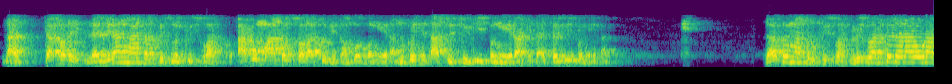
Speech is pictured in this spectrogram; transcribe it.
Nah, cakor, lanjutan mantep Gus lebih suaraku. Aku mantep sholatku di tempat pengiran. Mungkin saya tak sujudi pengiran, saya tak jadi pengiran. Lalu aku mantep di suaraku. Di itu ora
